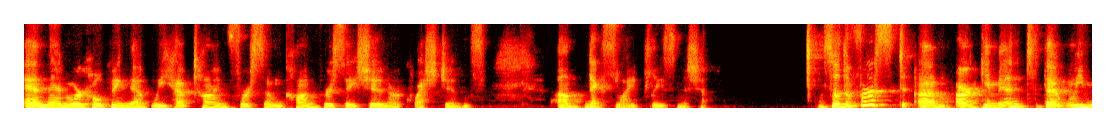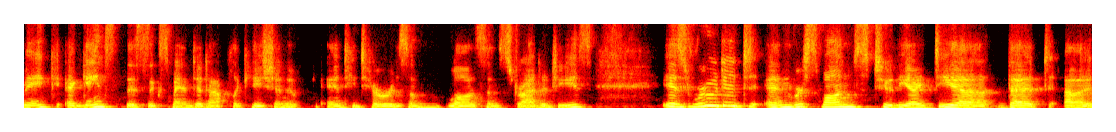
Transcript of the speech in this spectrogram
And then we're hoping that we have time for some conversation or questions. Um, next slide, please, Michelle. So the first um, argument that we make against this expanded application of anti-terrorism laws and strategies is rooted and responds to the idea that uh,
